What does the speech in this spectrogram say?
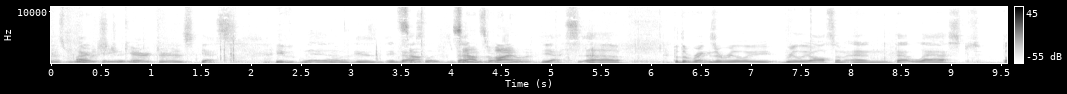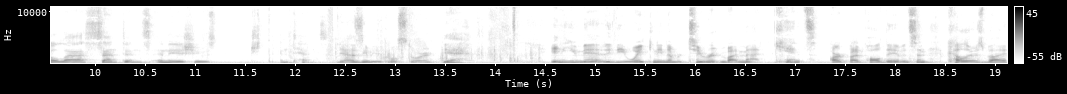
yeah, War Iron Machine Patriot, yeah. character is. Yes, he, you know, he's, he Sound- sounds violent. Yes, uh, but the rings are really, really awesome, and that last, the last sentence in the issue is just intense. Yeah, this is gonna be a cool story. Yeah, Inhumanity: The Awakening number two, written by Matt Kindt, art by Paul Davidson, colors by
